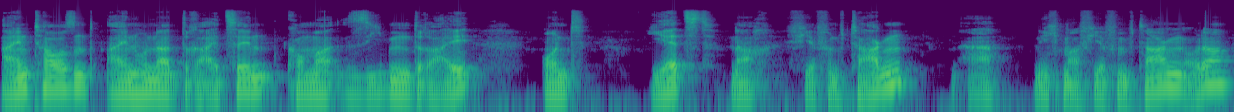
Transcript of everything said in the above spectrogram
1113,73 und jetzt nach vier, fünf Tagen, na, nicht mal vier, fünf Tagen, oder?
